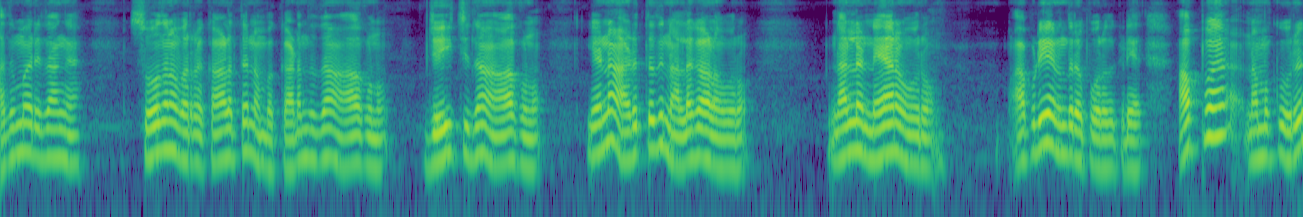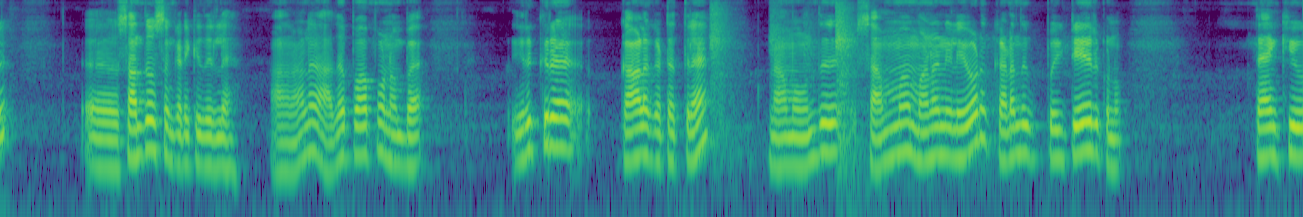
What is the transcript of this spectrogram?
அது மாதிரி தாங்க. சோதனை வர்ற காலத்தை நம்ம கடந்து தான் ஆகணும். ஜெயிச்சு தான் ஆகணும். ஏன்னா அடுத்தது நல்ல காலம் வரும். நல்ல நேரம் வரும். அப்படியே இருந்துட போகிறது கிடையாது. அப்போ நமக்கு ஒரு சந்தோஷம் கிடைக்குது இல்லை அதனால் அதை பார்ப்போம் நம்ம இருக்கிற காலகட்டத்தில் நாம் வந்து செம்ம மனநிலையோடு கடந்து போயிட்டே இருக்கணும். தேங்க்யூ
